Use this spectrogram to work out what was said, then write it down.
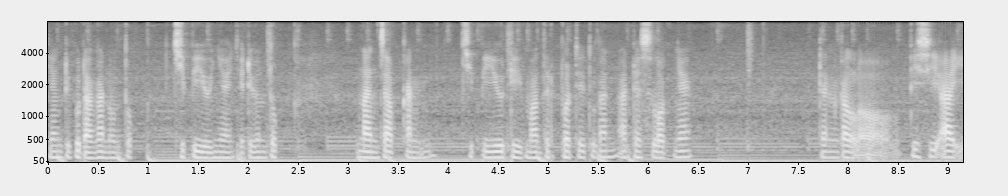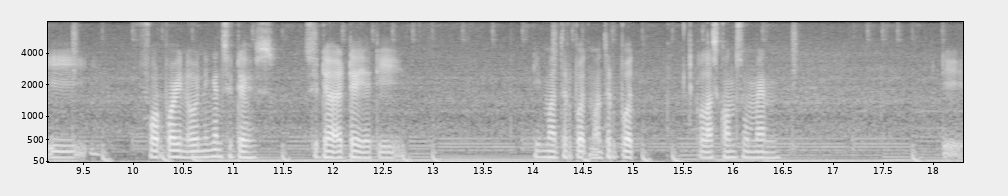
yang digunakan untuk GPU-nya. Jadi untuk nancapkan GPU di motherboard itu kan ada slotnya. Dan kalau PCIe 4.0 ini kan sudah sudah ada ya di di motherboard motherboard kelas konsumen di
